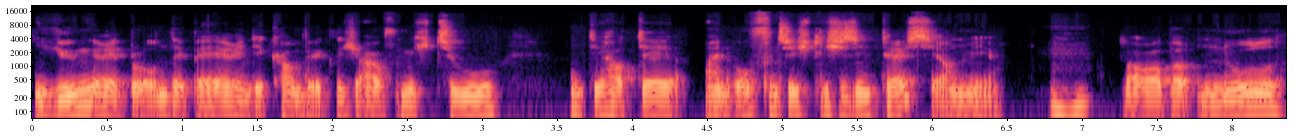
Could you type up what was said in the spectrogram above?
jüngere blonde Bärin, die kam wirklich auf mich zu und die hatte ein offensichtliches Interesse an mir. Mhm. War aber null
